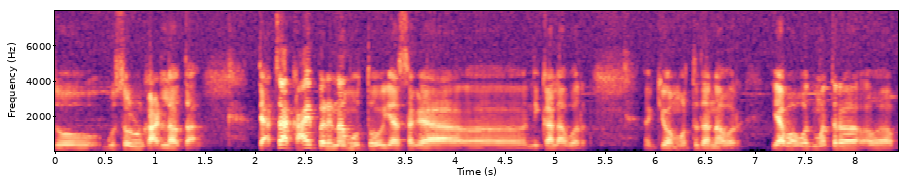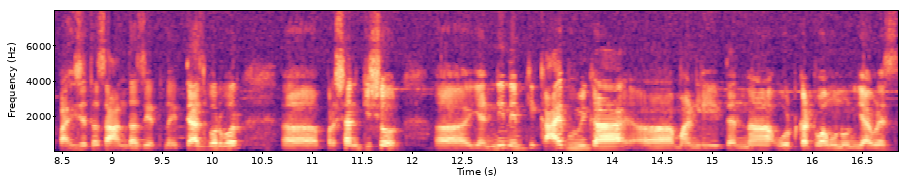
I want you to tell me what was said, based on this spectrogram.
जो घुसळून काढला होता त्याचा काय परिणाम होतो या सगळ्या निकालावर किंवा मतदानावर? याबाबत मात्र पाहिजे तसा अंदाज येत नाही. त्याचबरोबर प्रशांत किशोर यांनी नेमकी काय भूमिका मांडली? त्यांना ओट कटवा म्हणून यावेळेस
